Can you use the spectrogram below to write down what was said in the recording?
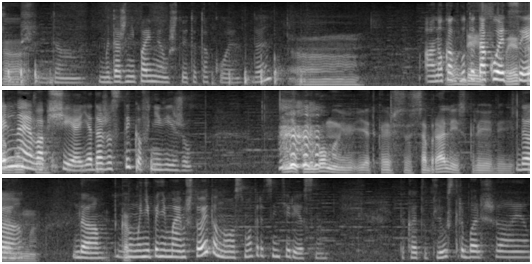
э, да, мы даже не поймем, что это такое, да? э, Оно как Ну, будто такое цельное будто. вообще, я даже стыков не вижу. ну, по-любому, это, конечно, собрали и склеили. Да. Да, как- ну мы не понимаем, что это, но смотрится интересно. Такая тут люстра большая.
